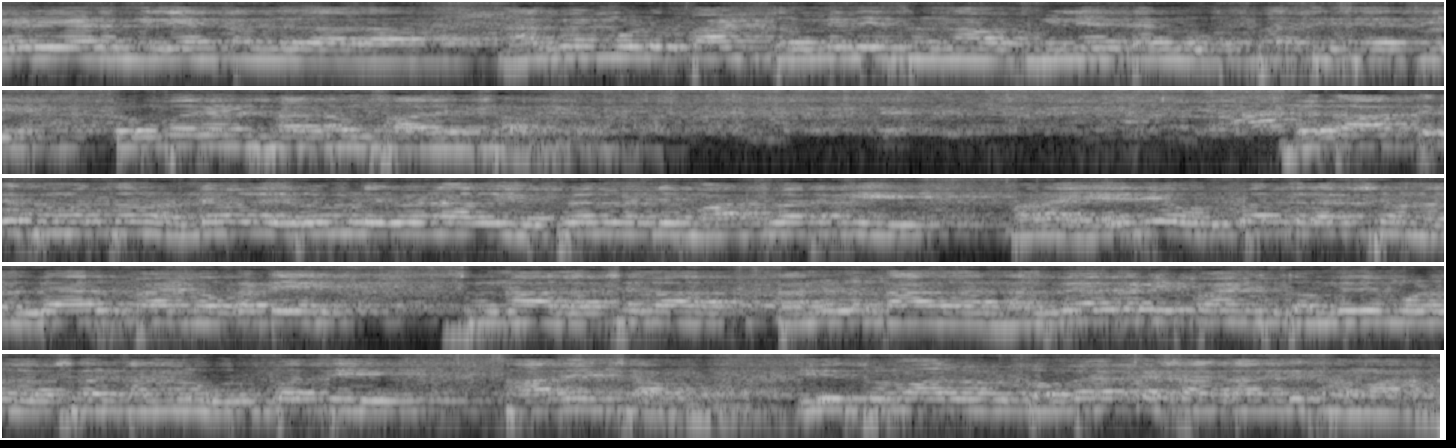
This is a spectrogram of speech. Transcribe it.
ఏడు ఏడు మిలియన్ టన్నులు కాగా నలభై మూడు పాయింట్ తొమ్మిది సున్నా మిలియన్ టన్నులు ఉత్పత్తి చేసి తొంభై రెండు శాతం సాధించాం. గత ఆర్థిక సంవత్సరం రెండు వేల ఇరవై మూడు ఇరవై నాలుగు ఏప్రిల్ నుండి మార్చి వరకు మన ఏరియా ఉత్పత్తి లక్ష్యం నలభై ఆరు పాయింట్ ఒకటి సున్నా లక్షల టన్నులు కాగా నలభై ఒకటి పాయింట్ తొమ్మిది మూడు లక్షల టన్నులు ఉత్పత్తి సాధించాము. ఇది సుమారు తొంభై ఒక్క శాతానికి సమానం.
